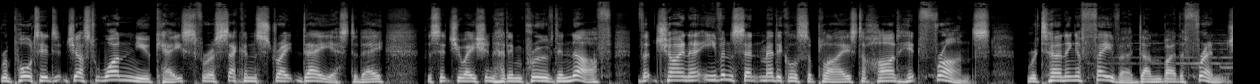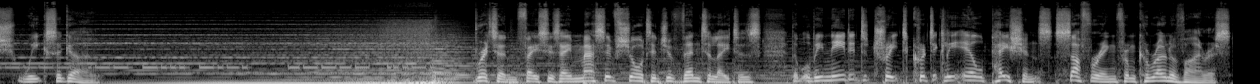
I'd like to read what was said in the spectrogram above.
reported just one new case for a second straight day yesterday. The situation had improved enough that China even sent medical supplies to hard hit France, returning a favour done by the French weeks ago. Britain faces a massive shortage of ventilators that will be needed to treat critically ill patients suffering from coronavirus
